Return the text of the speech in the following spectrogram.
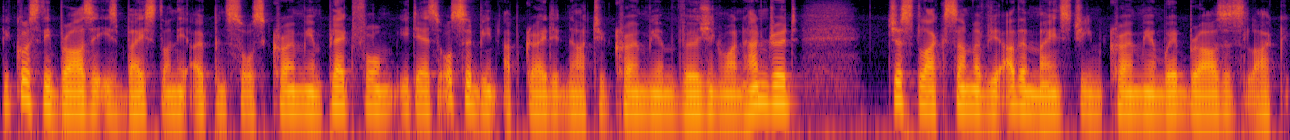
because the browser is based on the open source Chromium platform, it has also been upgraded now to Chromium version 100, just like some of your other mainstream Chromium web browsers like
